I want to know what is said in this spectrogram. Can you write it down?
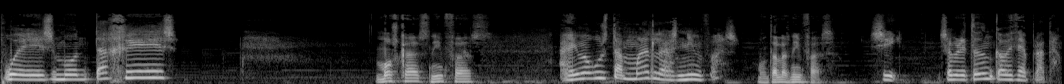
pues montajes... Moscas, ninfas. A mí me gustan más las ninfas. Montar las ninfas. Sí, sobre todo en cabeza de plata.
